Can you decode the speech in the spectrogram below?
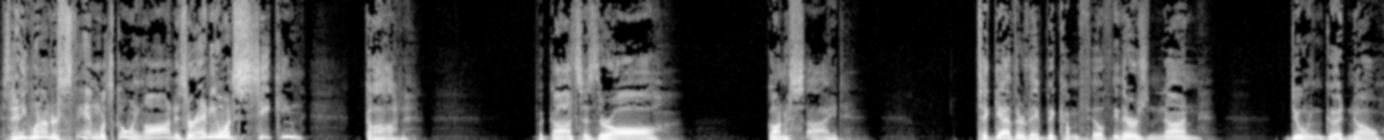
Does anyone understand what's going on? Is there anyone seeking God? But God says they're all gone aside. Together they've become filthy. There is none doing good. No,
